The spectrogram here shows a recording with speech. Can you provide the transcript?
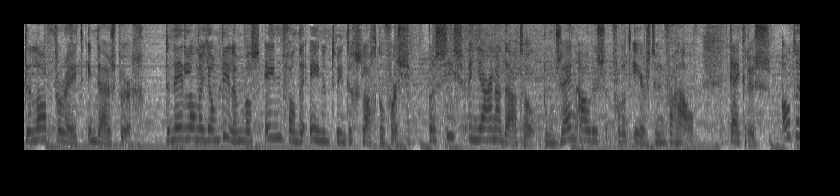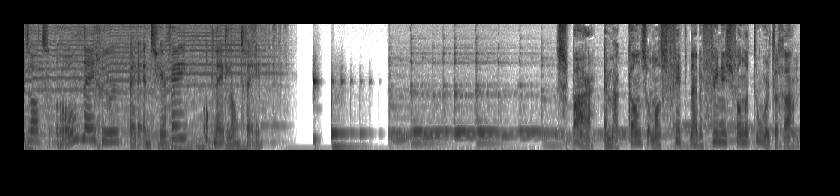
De Love Parade in Duisburg. De Nederlander Jan Willem was één van de 21 slachtoffers. Precies een jaar na dato doen zijn ouders voor het eerst hun verhaal. Kijk dus Altijd Wat rond 9 uur bij de NCRV op Nederland 2. Spaar en maak kans om als VIP naar de finish van de Tour te gaan.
